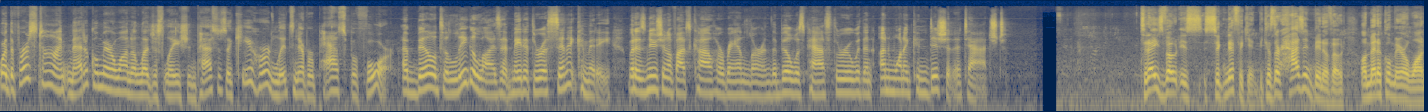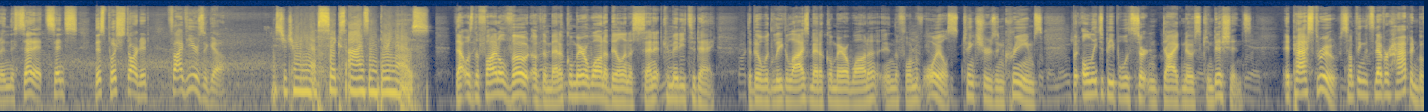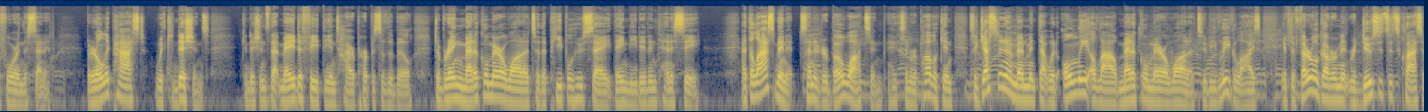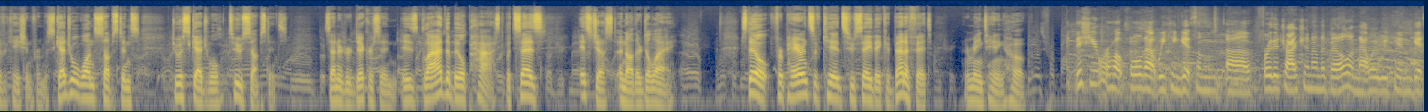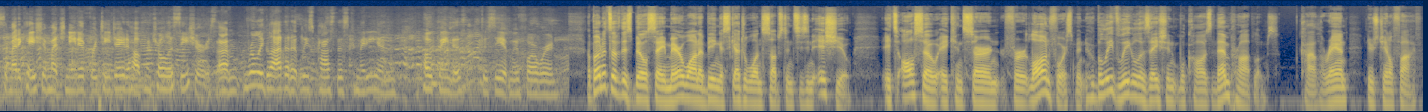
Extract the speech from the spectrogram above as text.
For the first time, medical marijuana legislation passes a key hurdle it's never passed before. A bill to legalize it made it through a Senate committee. But as News Channel 5's Kyle Horan learned, the bill was passed through with an unwanted condition attached. Today's vote is significant because there hasn't been a vote on medical marijuana in the Senate since this push started five years ago. Mr. Chairman, you have six ayes and three noes. That was the final vote of the medical marijuana bill in a Senate committee today. The bill would legalize medical marijuana in the form of oils, tinctures, and creams, but only to people with certain diagnosed conditions. It passed through, something that's never happened before in the Senate, but it only passed with conditions conditions that may defeat the entire purpose of the bill to bring medical marijuana to the people who say they need it in Tennessee. At the last minute, Senator Bo Watson, Hixson Republican, suggested an amendment that would only allow medical marijuana to be legalized if the federal government reduces its classification from a Schedule 1 substance to a Schedule 2 substance. Senator Dickerson is glad the bill passed, but says it's just another delay. Still, for parents of kids who say they could benefit, they're maintaining hope. This year, we're hopeful that we can get some uh, further traction on the bill, and that way we can get some medication much needed for TJ to help control his seizures. I'm really glad that it at least passed this committee and hoping to, to see it move forward. Opponents of this bill say marijuana being a Schedule 1 substance is an issue. It's also a concern for law enforcement who believe legalization will cause them problems. Kyle Horan, News Channel 5.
